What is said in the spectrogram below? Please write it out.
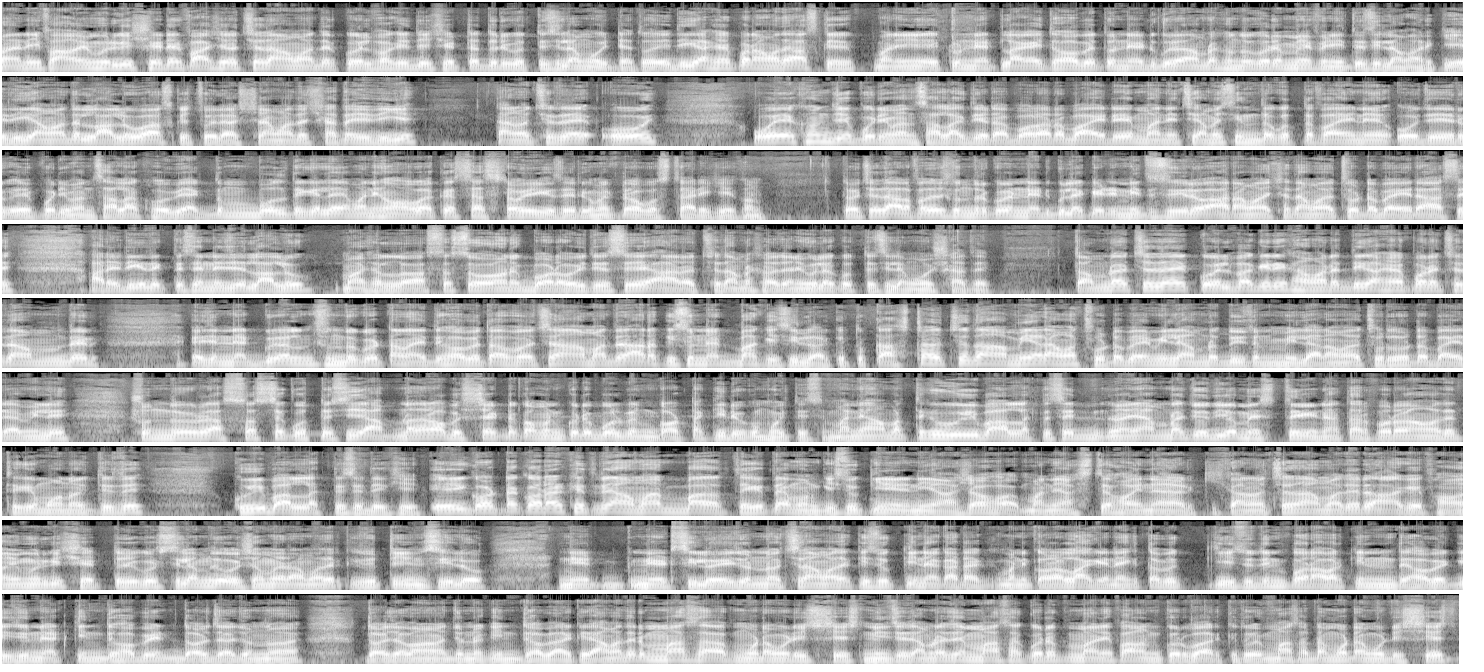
মানে ফার্মি মুরগির শেডের পাশে হচ্ছে আমাদের কোয়েল পাখির যে শেডটা তৈরি করতেছিলাম, ওইটা। তো এদিকে আসার পর আমাদের আজকে মানে একটু নেট লাগাইতে হবে, তো নেটগুলো আমরা সুন্দর করে মেপে নিতেছিলাম আর কি। এদিকে আমাদের লালু আজকে চলে আসছে, আমাদের সাথে এদিকে। কারণ হচ্ছে যে ওই ওই এখন যে পরিমাণ চালাক যেটা বলার বাইরে মানে আমি চিন্তা করতে পারি না, ও যে এই পরিমাণ চালাক হবে, একদম বলতে গেলে মানে ও একটা চেষ্টা হয়ে গেছে, এরকম একটা অবস্থা আর কি এখন। তো হচ্ছে যে আলফাতে সুন্দর করে নেটগুলো কেটে নিতেছিল, আর আমার সাথে আমাদের ছোট ভাইরা আছে। আর এদিকে দেখতেছেন যে লালু মাসাল্লাহ আস্তে আস্তে অনেক বড় হইতেছে, আর হচ্ছে আমরা সজানিগুলো করতেছিলাম ওর সাথে। তো আমরা হচ্ছে যে কোয়েল পাখির খামারের দিকে আসার পর হচ্ছে যে আমাদের এই যে নেটগুলো সুন্দর করে টানাইতে হবে। তারপর হচ্ছে আমাদের আরও কিছু নেট বাকি ছিল আর কি তো কাজটা হচ্ছে যে আমি আর আমার ছোট ভাই মিলে, আমরা দুইজন মিলে আর আমাদের ছোটো ছোটো বাইরা মিলে সুন্দর করে আস্তে আস্তে করতেছি। আপনারা অবশ্যই একটা কমেন্ট করে বলবেন, ঘরটা কীরকম হইতেছে? মানে আমার থেকে খুবই ভালো লাগতেছে মানে আমরা যদিও মিস্ত্রি না, তারপরেও আমাদের থেকে মনে যে খুবই ভালো লাগতেছে দেখে। এই ঘরটা করার ক্ষেত্রে আমার বাজার থেকে তেমন কিছু কিনে নিয়ে আসা হয়- মানে আসতে হয় না আর কি কারণ হচ্ছে যে আমাদের আগে ফার্মি মুরগি শেড তৈরি করছিলাম যে ওই সময় আমাদের কিছু টিন ছিল নেট নেট ছিল। এই জন্য হচ্ছে আমাদের কিছু কেনাকাটা মানে করা লাগে না তবে কিছুদিন পর আবার কিনতে হবে, কিছু নেট কিনতে হবে, দরজার জন্য, দরজা বানানোর জন্য কিনতে হবে আর কি। আমাদের মাছা মোটামুটি শেষ, নিচে আমরা যে মাছা করে মানে পালন করব আর কি, তো ওই মাছাটা মোটামুটি শেষ।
